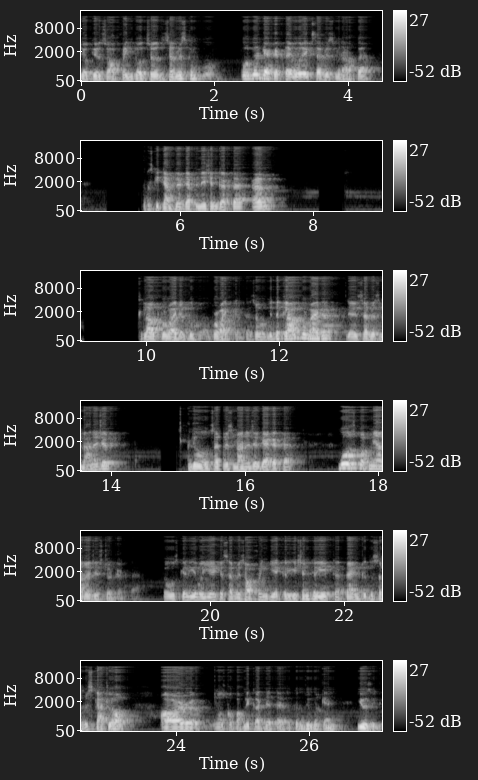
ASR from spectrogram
जो कि उस offering को so service composer क्या करता है वो एक service बनाता है उसकी template definition करता है and cloud provider को provide करता है so with the cloud provider there is service manager जो service manager क्या करता है वो उसको अपने यहाँ रजिस्टर करता है तो उसके लिए वो ये कि सर्विस ऑफरिंग की एक क्रिएशन क्रिएट करता है इनटू द सर्विस कैटलॉग और उसको पब्लिक कर देता है तो कंज्यूमर कैन यूज इट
